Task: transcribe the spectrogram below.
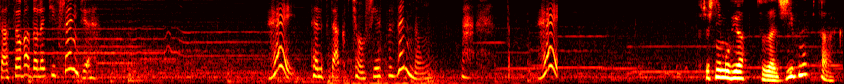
ta sowa doleci wszędzie. Hej, ten ptak wciąż jest ze mną. Hej, Wcześniej mówiła, co za dziwny ptak.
